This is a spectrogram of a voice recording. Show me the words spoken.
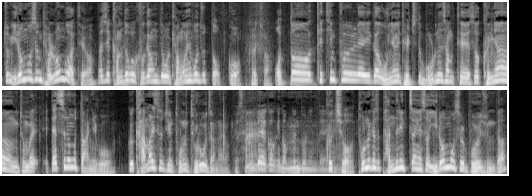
좀 이런 모습은 별로인 것 같아요. 사실 감독을 그 감독을 경험해 본 적도 없고 그렇죠. 어떻게 팀플레이가 운영이 될지도 모르는 상태에서 그냥 정말 떼쓰는 것도 아니고 그 가만히 있어도 지금 돈은 들어오잖아요. 300억이 넘는 돈인데. 그렇죠. 돈을 계속 받는 입장에서 이런 모습을 보여준다?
